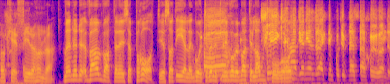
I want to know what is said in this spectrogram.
okej, 400. Men det- varmvatten är ju separat ju, så att elen går ju till väldigt, det går väl bara till Så lampor egentligen och... hade jag en elräkning på typ nästan 700.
